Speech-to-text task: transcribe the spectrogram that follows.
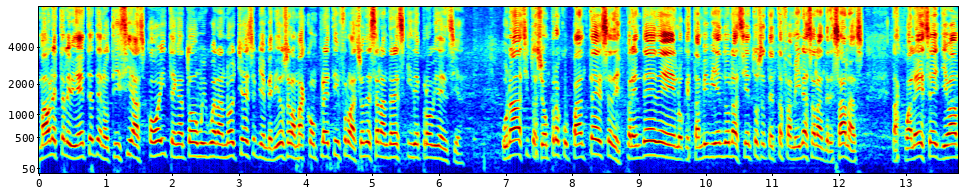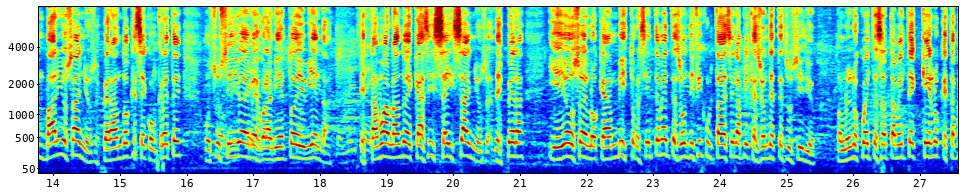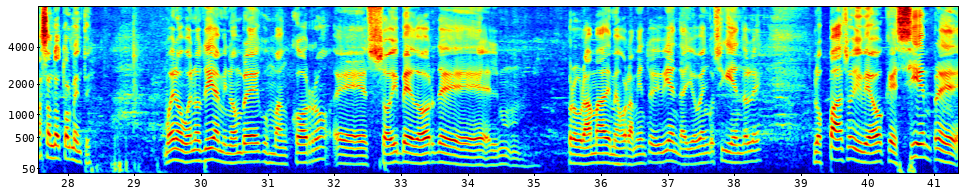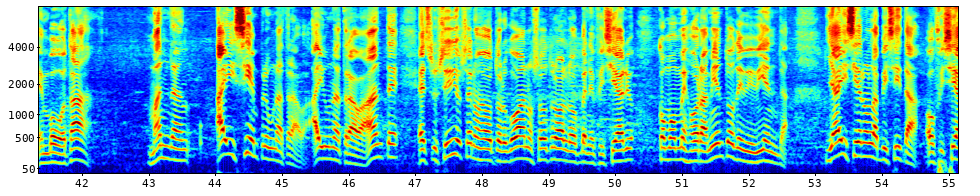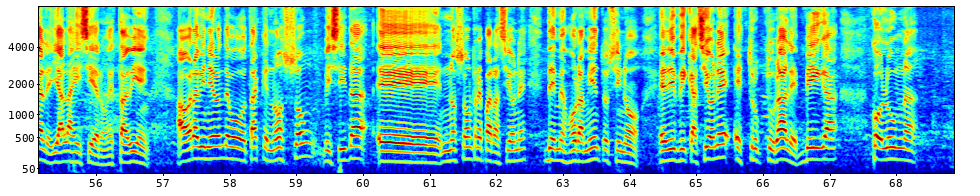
Amables televidentes de Noticias Hoy, tengan todos muy buenas noches. Bienvenidos a la más completa información de San Andrés y de Providencia. Una situación preocupante se desprende de lo que están viviendo unas 170 familias salandresanas, las cuales se llevan varios años esperando que se concrete un subsidio de mejoramiento de vivienda. Estamos hablando de casi seis años de espera y ellos eh, lo que han visto recientemente son dificultades en la aplicación de este subsidio. Don Luis nos cuenta exactamente qué es lo que está pasando actualmente. Bueno, buenos días, mi nombre es Guzmán Corro, eh, soy veedor del programa de mejoramiento de vivienda. Yo vengo siguiéndole los pasos y veo que siempre en Bogotá mandan, hay siempre una traba, hay una traba. Antes el subsidio se nos otorgó a nosotros, a los beneficiarios, como mejoramiento de vivienda. Ya hicieron las visitas oficiales, ya las hicieron, está bien Ahora vinieron de Bogotá que no son visitas, eh, no son reparaciones de mejoramiento, sino edificaciones estructurales, viga, columna.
